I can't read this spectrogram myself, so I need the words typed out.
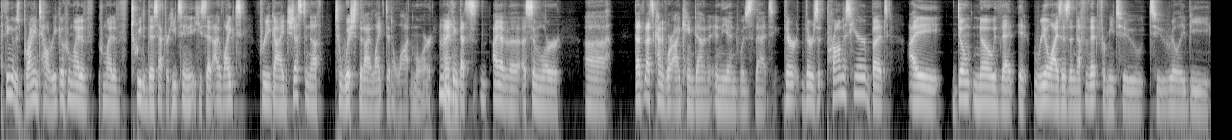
I think it was Brian Tallerico who might have who might have tweeted this after he'd seen it. He said, "I liked Free Guy just enough to wish that I liked it a lot more." And I think that's I have a, a similar. Uh, that that's kind of where I came down in the end was that there there's a promise here, but I don't know that it realizes enough of it for me to to really be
